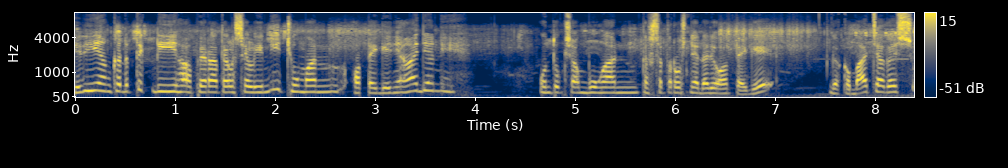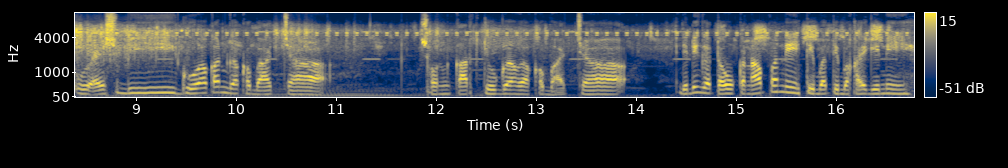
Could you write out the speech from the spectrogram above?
jadi yang kedetek di HP Ratelcel ini cuman OTG-nya aja nih. Untuk sambungan terseterusnya dari OTG nggak kebaca guys. USB gua kan nggak kebaca. Sound card juga nggak kebaca. Jadi nggak tahu kenapa nih tiba-tiba kayak gini.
